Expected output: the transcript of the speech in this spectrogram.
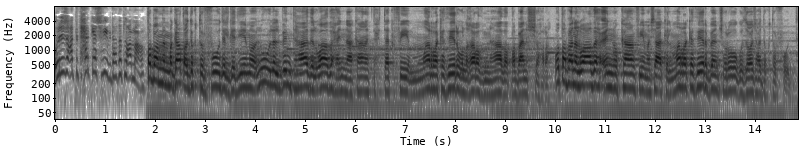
ورجعت تتحركش فيه بدها تطلع معه. طبعا من مقاطع دكتور فود القديمة لولا البنت هذه الواضح إنها كانت تحتك فيه مرة كثير والغرض من هذا طبعا الشهرة. وطبعا الواضح إنه كان في مشاكل مرة كثير بين شروق وزوجها دكتور فود.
